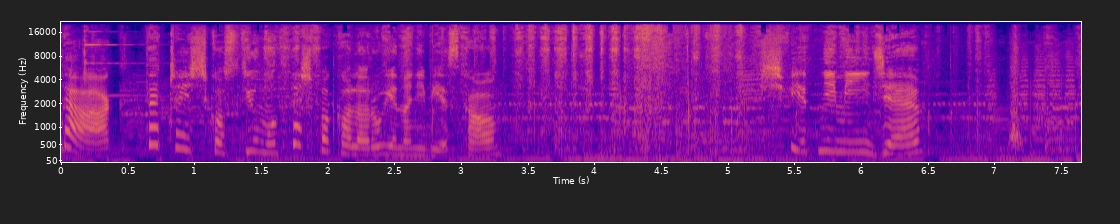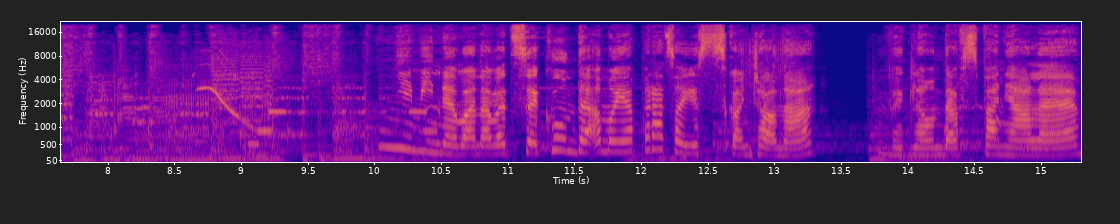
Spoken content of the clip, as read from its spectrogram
Tak, tę część kostiumu też pokoloruję na niebiesko. Świetnie mi idzie. Nie minęła nawet sekunda, a moja praca jest skończona. Wygląda wspaniale.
